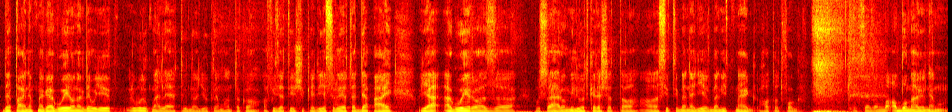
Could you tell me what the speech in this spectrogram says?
Depaynak meg Aguero-nak, de ugye ők, róluk már lehet tudni, hogy ők lemondtak a, a fizetésük egy részéről, tehát Depay, ugye Aguero az 23 milliót keresett a, a City-ben egy évben, itt meg hatot fog egy szezonban, abból már ő nem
